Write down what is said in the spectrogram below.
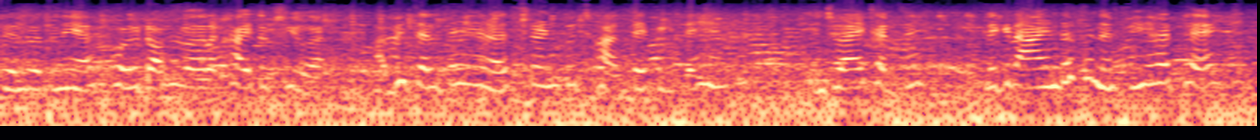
दिल में तो नहीं है थोड़ी टॉफ़ी वगैरह खाई तो ठीक हुआ। है अभी चलते हैं रेस्टोरेंट कुछ खाते पीते हैं इंजॉय करते हैं। लेकिन आइंदा से नसीहत है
